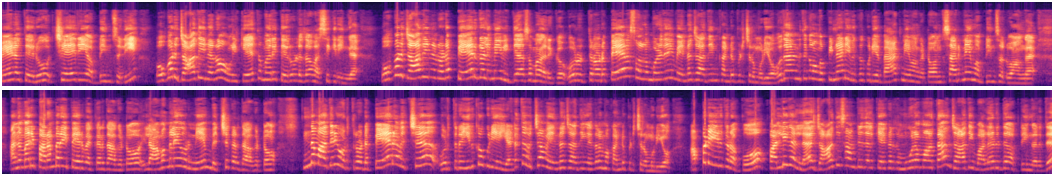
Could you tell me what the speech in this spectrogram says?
மேல தெரு சேரி அப்படின்னு சொல்லி ஒவ்வொரு ஜாதியினரும் அவங்களுக்கு ஏத்த மாதிரி தெருவுல தான் வசிக்கிறீங்க. ஒவ்வொரு ஜாதியினரோட பேர்களுமே வித்தியாசமா இருக்கு. ஒருத்தனோட பேரை சொல்லும் பொழுதே இவன் என்ன ஜாதின்னு கண்டுபிடிச்சிட முடியும். உதாரணத்துக்கு அவங்க பின்னாடி வைக்கக்கூடிய பேக் நேம் ஆகட்டும் அந்த சர்நேம் அப்படின்னு சொல்லுவாங்க. அந்த மாதிரி பரம்பரை பேர் வைக்கிறதாகட்டும் இல்ல அவங்களே ஒரு நேம் வச்சுக்கிறதாகட்டும் இந்த மாதிரி ஒருத்தரோட பேரை வச்சு ஒருத்தர் இருக்கக்கூடிய இடத்த வச்சு அவன் என்ன ஜாதிங்கிறத நம்ம கண்டுபிடிச்சிட முடியும். அப்படி இருக்கிறப்போ பள்ளிகள்ல ஜாதி சான்றிதழ் கேட்கறது மூலமா தான் ஜாதி வளருது அப்படிங்கிறது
